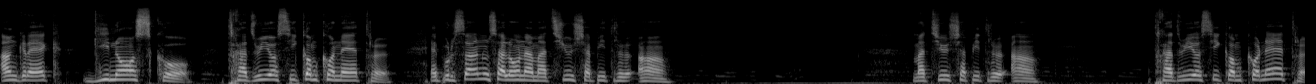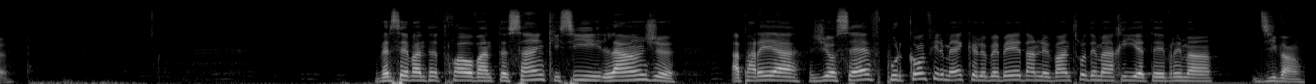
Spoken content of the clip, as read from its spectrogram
en grec ginosko, traduit aussi comme connaître. Et pour ça, nous allons à Matthieu chapitre 1. Matthieu chapitre 1, traduit aussi comme connaître. Verset 23 au 25, ici l'ange apparaît à Joseph pour confirmer que le bébé dans le ventre de Marie était vraiment divin.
